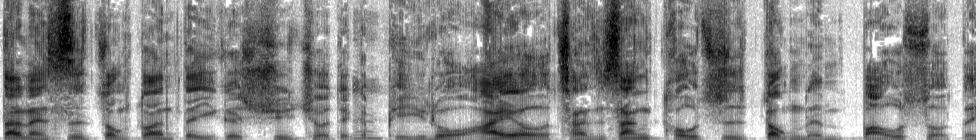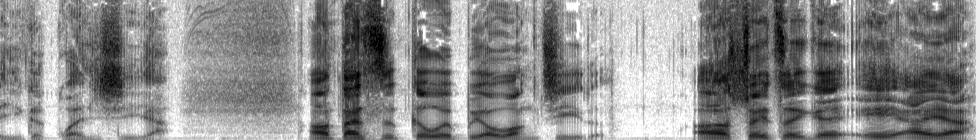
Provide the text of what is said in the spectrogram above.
当然是终端的一个需求的一个疲弱，还有厂商投资动能保守的一个关系呀。啊，但是各位不要忘记了啊，随着一个 AI 啊。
